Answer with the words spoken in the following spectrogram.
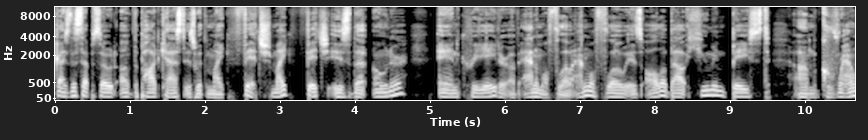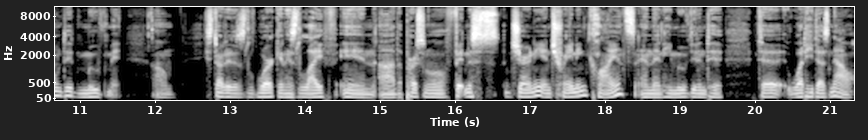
Guys, this episode of the podcast is with Mike Fitch. Mike Fitch is the owner and creator of Animal Flow. Animal Flow is all about human based, um, grounded movement. Um, he started his work and his life in uh, the personal fitness journey and training clients, and then he moved it into to what he does now.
